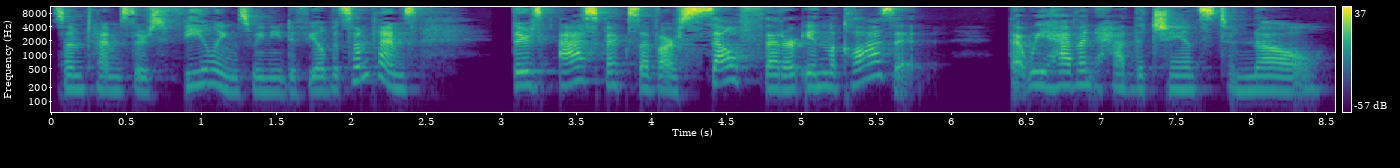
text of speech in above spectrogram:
Sometimes there's feelings we need to feel, but sometimes there's aspects of ourself that are in the closet that we haven't had the chance to know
